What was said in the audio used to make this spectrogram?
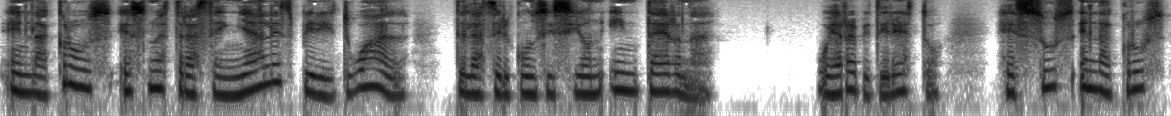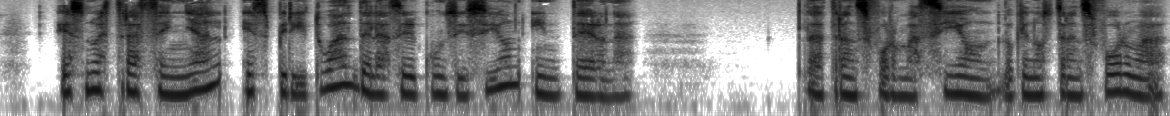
en la cruz es nuestra señal espiritual de la circuncisión interna. Voy a repetir esto. Jesús en la cruz es nuestra señal espiritual de la circuncisión interna. La transformación, lo que nos transforma,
